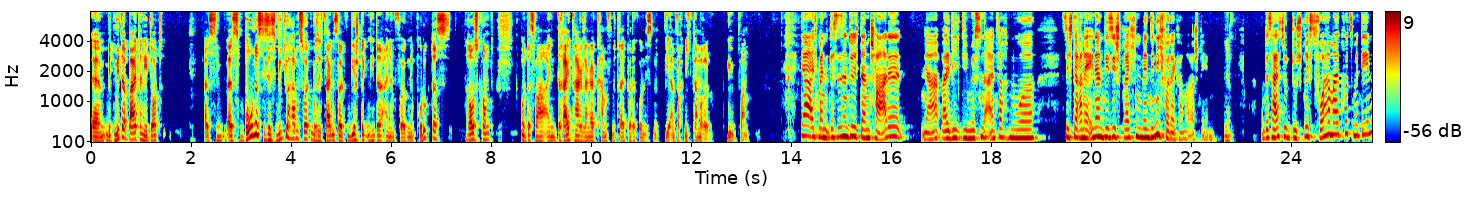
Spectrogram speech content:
mit Mitarbeitern, die dort als, als Bonus dieses Video haben sollten, wo sie zeigen sollten, wir stecken hinter einem folgenden Produkt, das rauskommt. Und das war ein drei Tage langer Kampf mit drei Protagonisten, die einfach nicht Kamera geübt waren. Ja, ich meine, das ist natürlich dann schade, ja, weil die, die müssen einfach nur sich daran erinnern, wie sie sprechen, wenn sie nicht vor der Kamera stehen. Ja. Und das heißt, du, du sprichst vorher mal kurz mit denen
